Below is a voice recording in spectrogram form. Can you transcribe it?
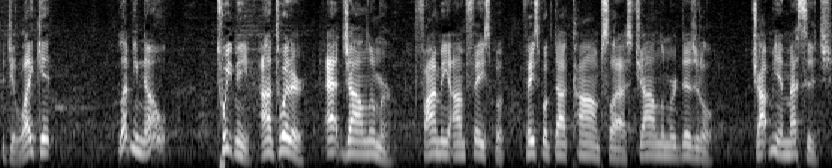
Did you like it? Let me know. Tweet me on Twitter at Jon Loomer. Find me on Facebook, facebook.com slash Jon Loomer Digital. Drop me a message,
